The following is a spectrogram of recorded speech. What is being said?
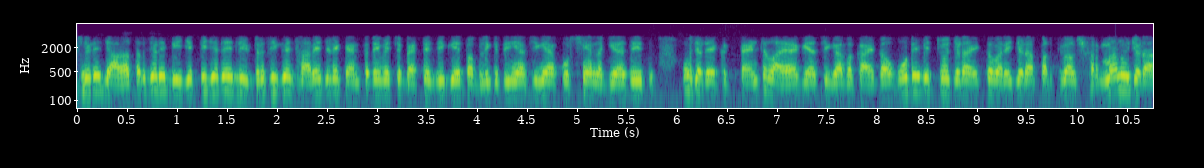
ਜਿਹੜੇ ਜ਼ਿਆਦਾਤਰ ਜਿਹੜੇ ਬੀਜੇਪੀ ਜਿਹੜੇ ਲੀਡਰ ਸੀਗੇ ਸਾਰੇ ਜਿਹੜੇ ਕੈਂਪ ਦੇ ਵਿੱਚ ਬੈਠੇ ਸੀਗੇ ਪਬਲਿਕ ਦੀਆਂ ਸੀਗੀਆਂ ਕੁਰਸੀਆਂ ਲੱਗੀਆਂ ਸੀ ਉਹ ਜਿਹੜੇ ਇੱਕ ਟੈਂਟ ਲਾਇਆ ਗਿਆ ਸੀਗਾ ਬਕਾਇਦਾ ਉਹਦੇ ਵਿੱਚੋਂ ਜਿਹੜਾ ਇੱਕ ਵਾਰੀ ਜਿਹੜਾ ਪ੍ਰਤੀਪਾਲ ਸ਼ਰਮਾ ਨੂੰ ਜਿਹੜਾ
